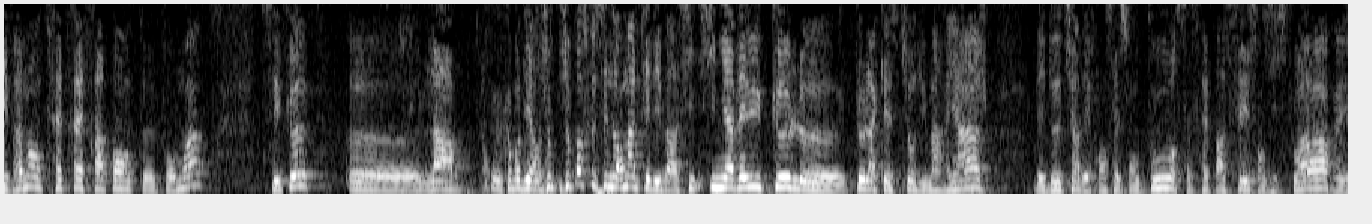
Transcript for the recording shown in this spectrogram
est vraiment très, très frappante euh, pour moi, c'est que euh, comment dire, je, pense que c'est normal qu'il y ait S'il n'y avait eu que la question du mariage, les deux tiers des Français sont pour, ça serait passé sans histoire. Et,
